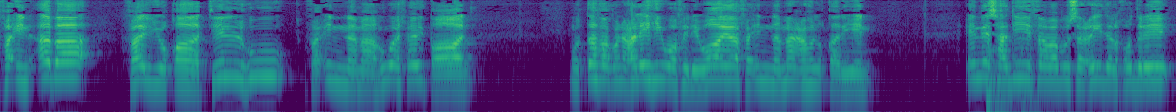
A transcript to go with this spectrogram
فإن أبى فليقاتله فإنما هو شيطان متفق عليه وفي رواية فإن معه القرين In this hadith of Abu Sa'id al-Khudri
